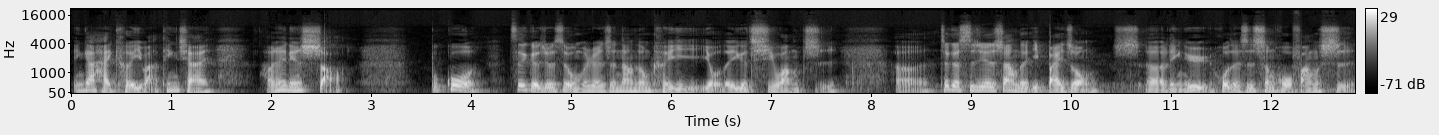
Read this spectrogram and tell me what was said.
应该还可以吧？听起来好像有点少。不过这个就是我们人生当中可以有的一个期望值。呃，这个世界上的一百种呃领域，或者是生活方式，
